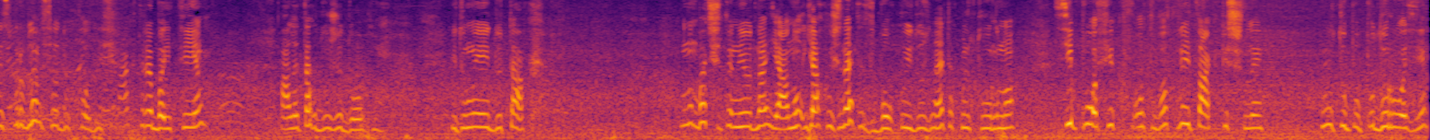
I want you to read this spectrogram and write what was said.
Без проблем все доходить. Так, треба йти, але так дуже довго. І тому я йду так. Ну, бачите, не одна я. Ну, я хоч, знаєте, збоку йду, знаєте, культурно. Ці пофіг, от, от не так пішли. Не тупо по дорозі.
